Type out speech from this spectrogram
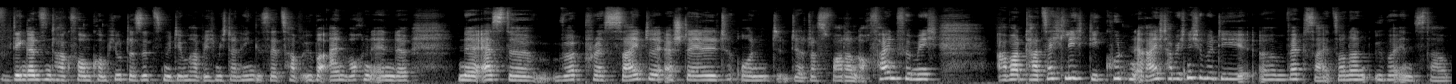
den ganzen Tag vorm Computer sitzt. Mit dem habe ich mich dann hingesetzt, habe über ein Wochenende eine erste WordPress-Seite erstellt und das war dann auch fein für mich. Aber tatsächlich die Kunden erreicht habe ich nicht über die ähm, Website, sondern über Insta.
